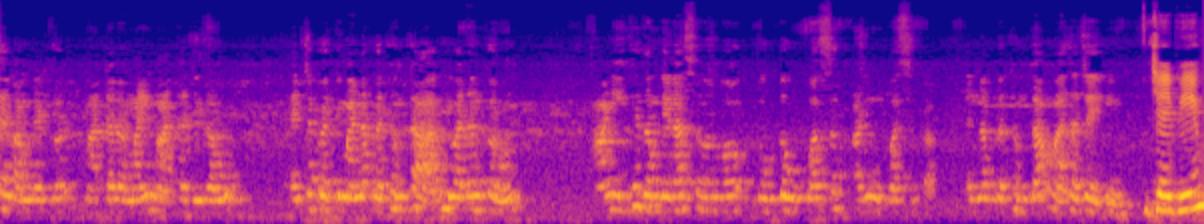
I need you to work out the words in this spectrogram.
बाबासाहेब आंबेडकर माता रमाई माता जिजाऊ यांच्या प्रतिमांना प्रथमतः अभिवादन करून आणि इथे जमलेला सर्व बौद्ध उपासक आणि उपासिका यांना प्रथमतः माझा जय भीम. जय भीम.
